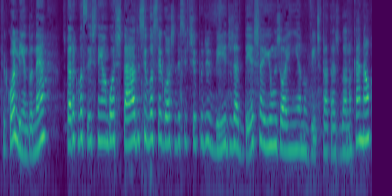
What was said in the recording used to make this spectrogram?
Ficou lindo, né? Espero que vocês tenham gostado. Se você gosta desse tipo de vídeo, já deixa aí um joinha no vídeo para estar tá ajudando o canal.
